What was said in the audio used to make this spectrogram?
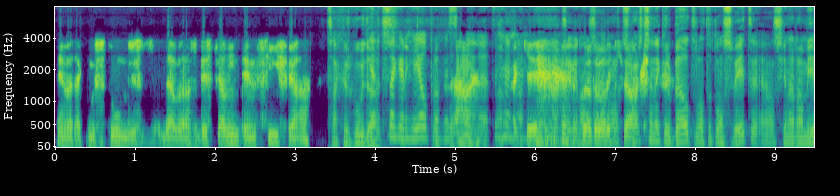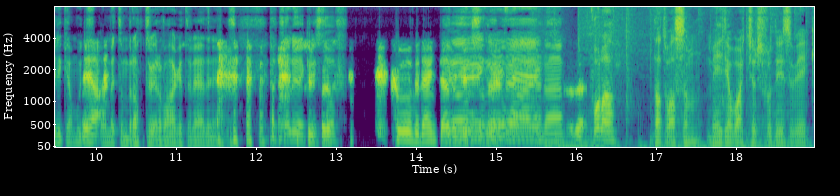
en wat ik moest doen. Dus dat was best wel intensief, ja. Het zag er goed Ja, uit. het zag er heel professioneel Ah, uit. Oké, Zeg, en als dat ik Arnold graag. Schwarzenegger belt, laat het ons weten. hè, Als je naar Amerika moet Ja. om met een brandweerwagen te rijden. ergens. Salut, Christophe. Goed, bedankt. hè, de Yo, salut, Voilà, dat was hem. Media Watchers voor deze week.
